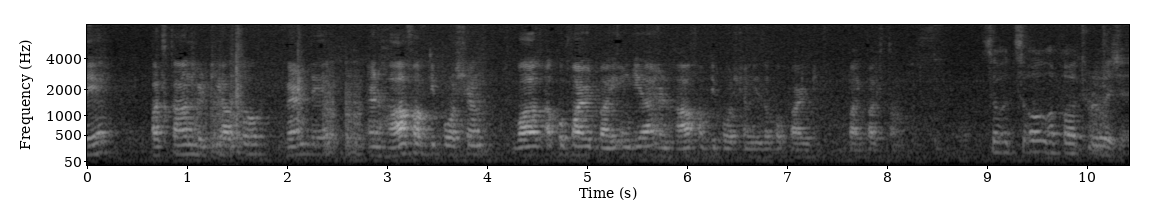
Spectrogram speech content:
there. Pakistan military also went there and half of the portion was occupied by India and half of the portion is occupied by Pakistan. So it's all about religion.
